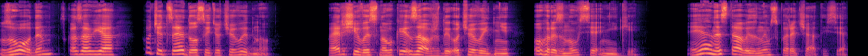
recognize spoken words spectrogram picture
Згоден, сказав я, хоч і це досить очевидно. Перші висновки завжди очевидні, огризнувся Нікі. Я не став із ним сперечатися.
